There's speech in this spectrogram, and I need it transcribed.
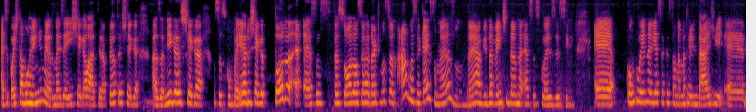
Aí você pode estar morrendo de medo, mas aí chega lá a terapeuta, chega as amigas, chega os seus companheiros, chega todas essas pessoas ao seu redor te mostrando: ah, você quer isso mesmo? Né? A vida vem te dando essas coisas assim. É, concluindo ali essa questão da maternidade, é,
